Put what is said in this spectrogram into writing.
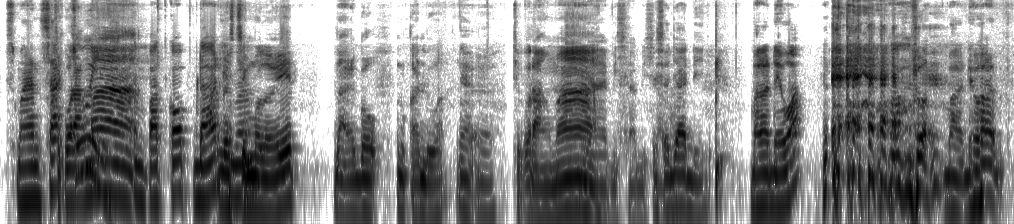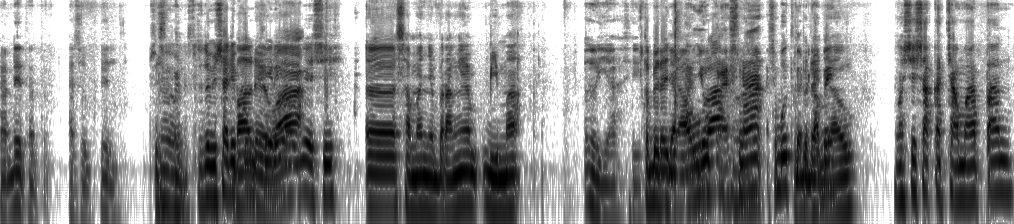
Semansa kurang cuy. mah Tempat kopdar. geus emang. cimuluit dago muka dua Ya, eh, Cikurang mah ya bisa bisa bisa jadi. baladewa baladewa kade tatu asupkeun Itu bisa dipungkiri oge sih. Eh, sama nyeberangnya Bima oh iya sih itu beda jauh Jauh lah Kresna sebut itu beda jauh Masih sakecamatan.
